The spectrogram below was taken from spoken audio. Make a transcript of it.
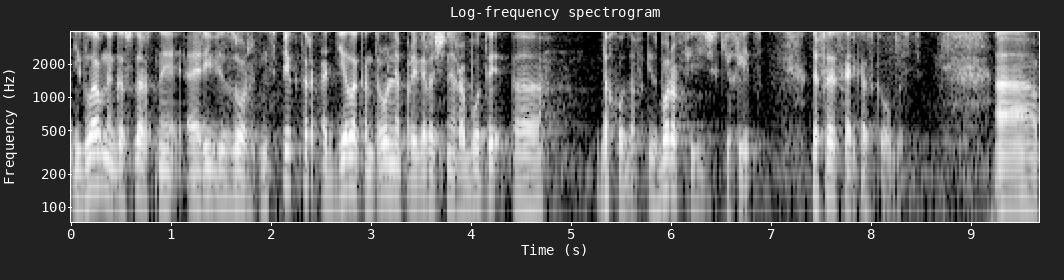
и главный государственный э, ревизор-инспектор отдела контрольно-проверочной работы э, доходов и сборов физических лиц ДФС Харьковской области. А,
